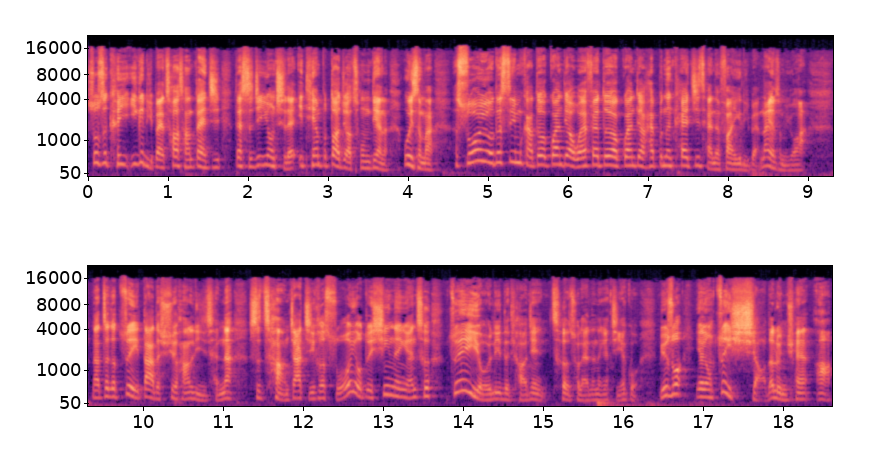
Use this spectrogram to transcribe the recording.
说是可以一个礼拜超长待机，但实际用起来一天不到就要充电了。为什么？所有的 SIM 卡都要关掉，WiFi 都要关掉，还不能开机才能放一个礼拜，那有什么用啊？那这个最大的续航里程呢，是厂家集合所有对新能源车最有利的条件测出来的那个结果。比如说，要用最小的轮圈啊，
